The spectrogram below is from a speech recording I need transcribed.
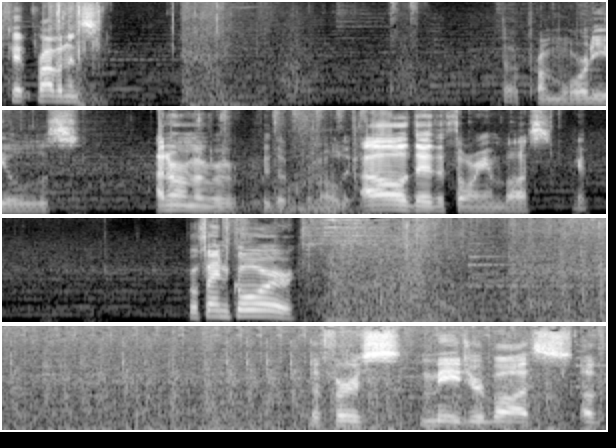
Okay, Providence. The Primordials. I don't remember who the Primordial... Oh, they're the Thorium boss. Yep. Profane Core! The first major boss of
